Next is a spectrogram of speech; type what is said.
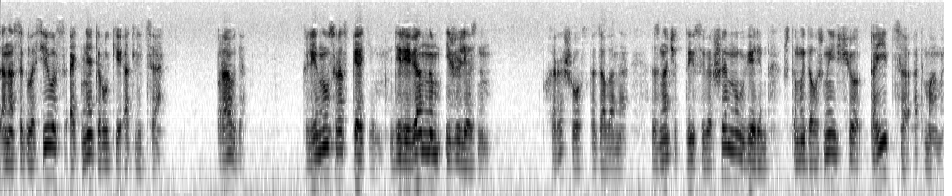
она согласилась отнять руки от лица. Правда? Клянусь распятием, деревянным и железным. Хорошо, сказала она. Значит, ты совершенно уверен, что мы должны еще таиться от мамы.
